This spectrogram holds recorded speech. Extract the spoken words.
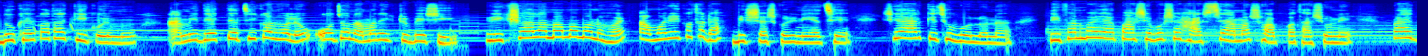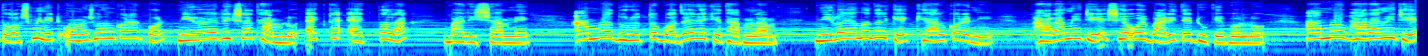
দুঃখের কথা কি কইমু? আমি দেখতে চিকন হলেও ওজন আমার একটু বেশি। রিক্সাওয়ালা মামা মনে হয় আমার এই কথাটা বিশ্বাস করে নিয়েছে। সে আর কিছু বলল না। রিফান ভাইয়ার পাশে বসে হাসছে আমার সব কথা শুনে। প্রায় দশ মিনিট অনুসরণ করার পর নিলয়ের রিক্সা থামলো একটা একতলা বাড়ির সামনে। আমরা দূরত্ব বজায় রেখে থামলাম। নিলয় আমাদেরকে খেয়াল করেনি। ভাড়া মিটিয়ে সে ওই বাড়িতে ঢুকে পড়ল। আমরাও ভাড়া মিটিয়ে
